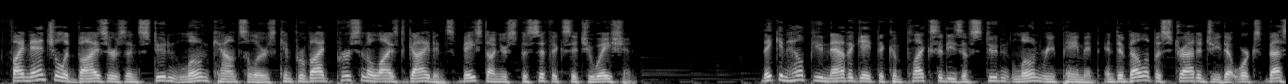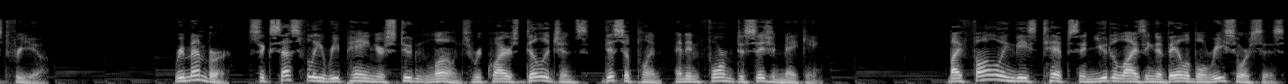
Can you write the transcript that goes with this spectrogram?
Financial advisors and student loan counselors can provide personalized guidance based on your specific situation. They can help you navigate the complexities of student loan repayment and develop a strategy that works best for you. Remember, successfully repaying your student loans requires diligence, discipline, and informed decision-making. By following these tips and utilizing available resources,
